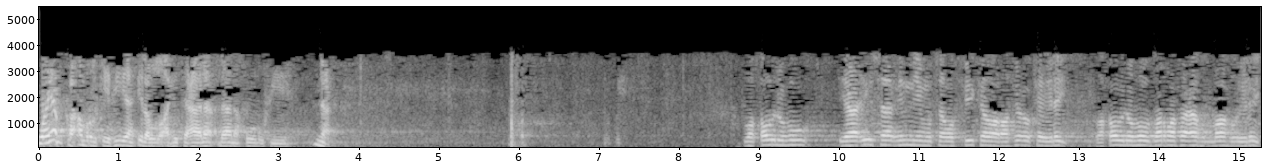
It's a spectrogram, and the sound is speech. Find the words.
ويبقى أمر الكيفية إلى الله تعالى لا نخوض فيه. نعم. وقوله يا عيسى إني متوفيك ورافعك إلي وقوله بل رفعه الله إليك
